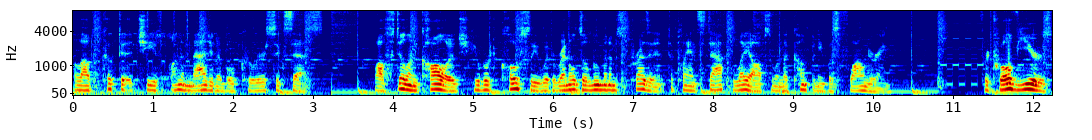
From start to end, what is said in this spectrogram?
allowed Cook to achieve unimaginable career success. While still in college, he worked closely with Reynolds Aluminum's president to plan staff layoffs when the company was floundering. For 12 years,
